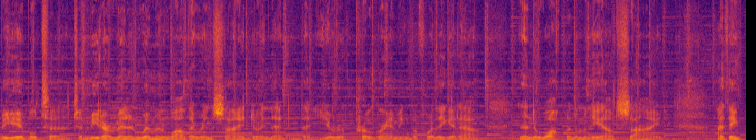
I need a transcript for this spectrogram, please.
be able to, to meet our men and women while they're inside during that, that year of programming before they get out, and then to walk with them on the outside. I think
